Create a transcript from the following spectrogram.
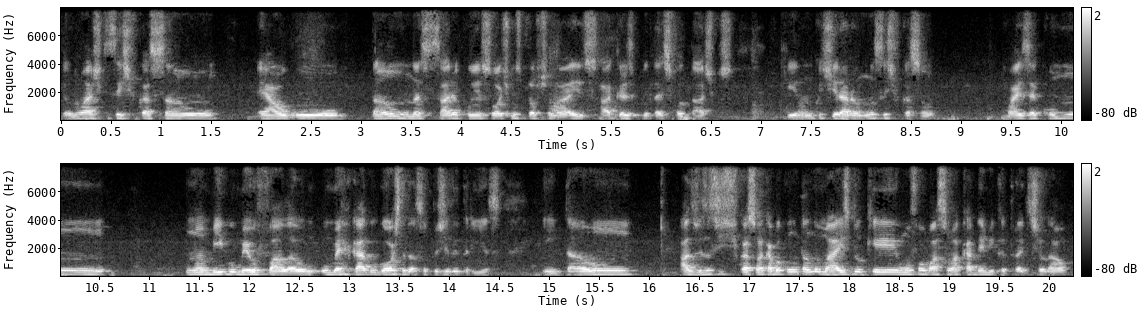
Eu não acho que certificação é algo tão necessário. Eu conheço ótimos profissionais, hackers e pentestes fantásticos, que nunca tiraram uma certificação, mas é como um, um amigo meu fala, o, o, mercado gosta das sopas de letrinhas. Então, às vezes a certificação acaba contando mais do que uma formação acadêmica tradicional,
